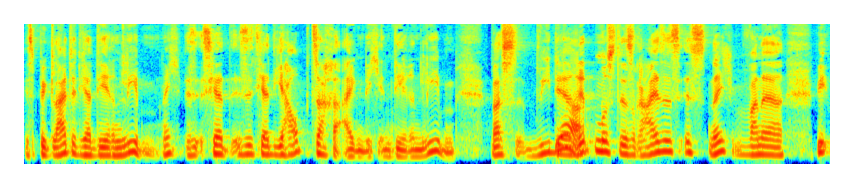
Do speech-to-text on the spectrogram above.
es begleitet ja deren Leben. Nicht? Es, ist ja, es ist ja die Hauptsache eigentlich in deren Leben. Was, wie der Ja. Rhythmus des Reises ist, nicht? Wann er, wie,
